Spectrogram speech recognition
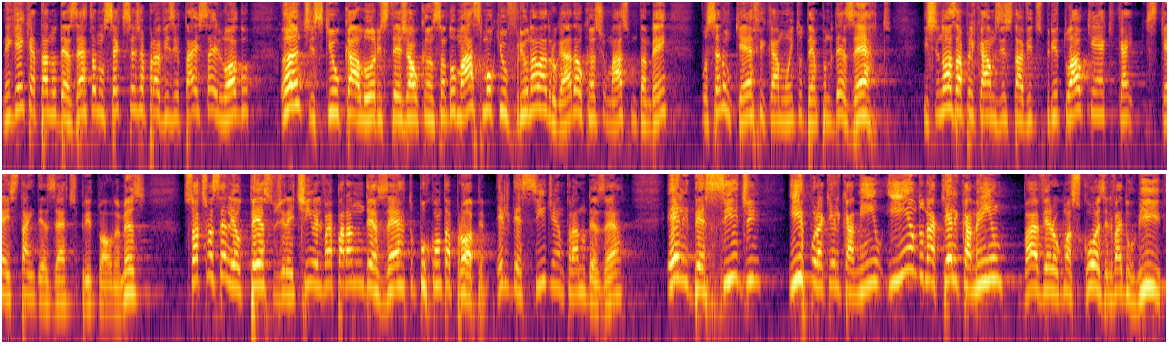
Ninguém quer estar no deserto a não ser que seja para visitar e sair logo antes que o calor esteja alcançando o máximo ou que o frio na madrugada alcance o máximo também. Você não quer ficar muito tempo no deserto. E se nós aplicarmos isso na vida espiritual, quem é que quer estar em deserto espiritual, não é mesmo? Só que se você ler o texto direitinho, ele vai parar num deserto por conta própria. Ele decide entrar no deserto, ele decide ir por aquele caminho, e indo naquele caminho, vai haver algumas coisas, ele vai dormir,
